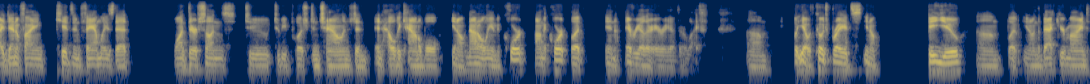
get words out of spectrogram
identifying kids and families that want their sons to to be pushed and challenged and, and held accountable, you know, not only in the court on the court, but in every other area of their life. Um, but yeah, with Coach Brey, it's you know, be you, um, but you know, in the back of your mind,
